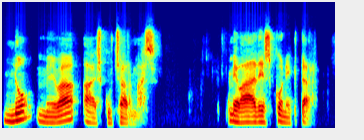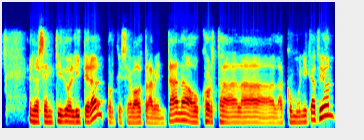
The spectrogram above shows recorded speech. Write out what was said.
no me va a escuchar más. Me va a desconectar. En el sentido literal, porque se va a otra ventana o corta la, comunicación,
